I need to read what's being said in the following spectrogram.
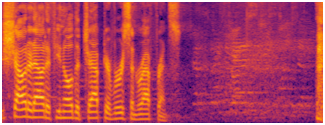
shout it out if you know the chapter, verse, and reference.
